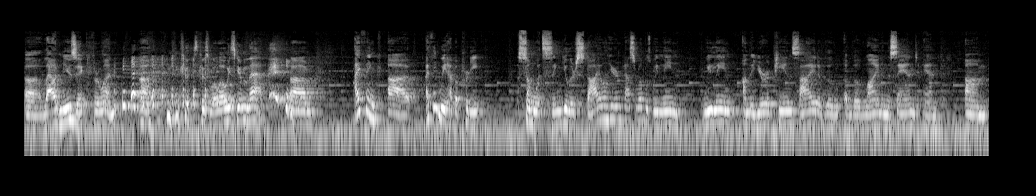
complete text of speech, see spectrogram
Uh, loud music, for one, because uh, we'll always give them that. Um, I think uh, I think we have a pretty somewhat singular style here in Paso Robles. We lean we lean on the European side of the of the line in the sand, and um,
